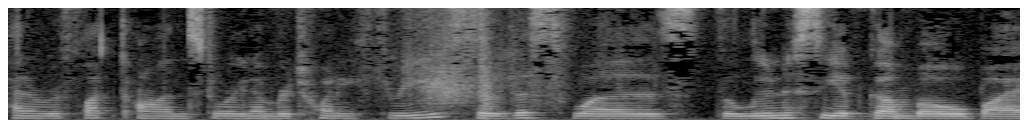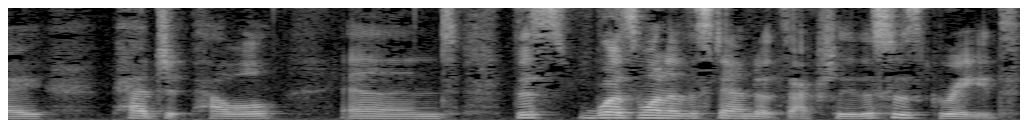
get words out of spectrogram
kind of reflect on story number 23. So this was The Lunacy of Gumbo by Padgett Powell. And this was one of the standouts, actually. This was great.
